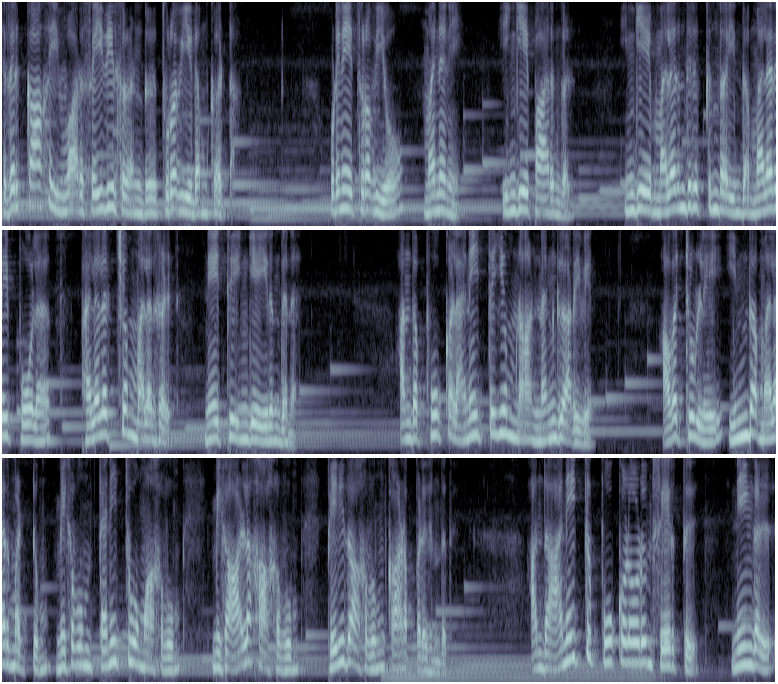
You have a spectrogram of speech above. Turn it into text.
எதற்காக இவ்வாறு செய்தீர்கள் என்று துறவியிடம் கேட்டார் உடனே துறவியோ மன்னனே இங்கே பாருங்கள். இங்கே மலர்ந்திருக்கின்ற இந்த மலரைப் போல பல லட்சம் மலர்கள் நேற்று இங்கே இருந்தன. அந்த பூக்கள் அனைத்தையும் நான் நன்கு அறிவேன். அவற்றுள்ளே இந்த மலர் மட்டும் மிகவும் தனித்துவமாகவும் மிக அழகாகவும் பெரிதாகவும் காணப்படுகின்றது. அந்த அனைத்து பூக்களோடும் சேர்த்து நீங்கள்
